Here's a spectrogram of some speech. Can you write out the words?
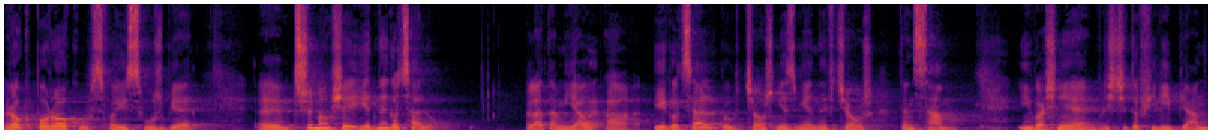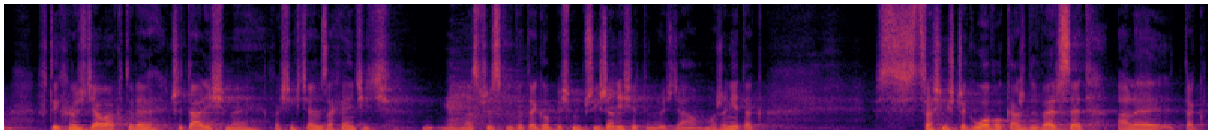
rok po roku w swojej służbie y, trzymał się jednego celu. Lata mijały, a jego cel był wciąż niezmienny, wciąż ten sam. I właśnie w liście do Filipian, w tych rozdziałach, które czytaliśmy, właśnie chciałem zachęcić nas wszystkich do tego, byśmy przyjrzeli się tym rozdziałom. Może nie tak strasznie szczegółowo każdy werset, ale tak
